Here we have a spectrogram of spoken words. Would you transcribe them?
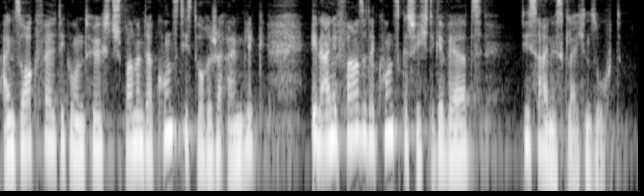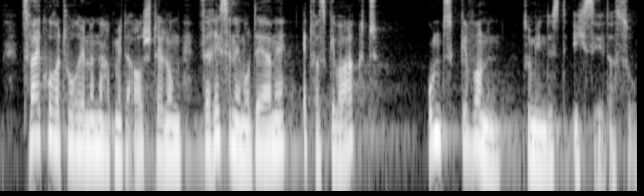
ein sorgfältiger und höchst spannender kunsthistorischer Einblick in eine Phase der Kunstgeschichte gewährt, die seinesgleichen sucht. Zwei Kuratorinnen haben mit der Ausstellung Zerrissene Moderne etwas gewagt und gewonnen. Zumindest ich sehe das so.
